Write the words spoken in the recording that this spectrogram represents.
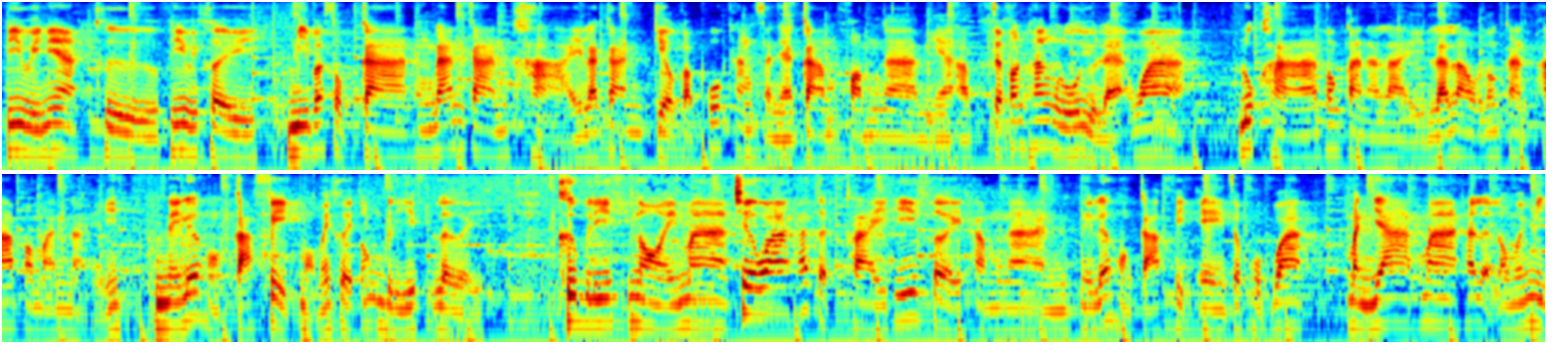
พี่ยุ้ยเนี่ยคือพี่ยุ้ยเคยมีประสบการณ์ทางด้านการขายและการเกี่ยวกับพวกทางสัญญกรรมความงามเนี้ยครับจะค่อนข้างรู้อยู่แล้วว่า ลูกค้าต้องการอะไร และเราต้องการภาพประมาณไหน ในเรื่องของกราฟิกหมอไม่เคยต้องบลีฟเลย คือบลีฟน้อยมาก เชื่อว่าถ้าเกิดใครที่เคยทำงานในเรื่องของกราฟิกเองจะพบว่ามันยากมากถ้าเกิดเราไม่มี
